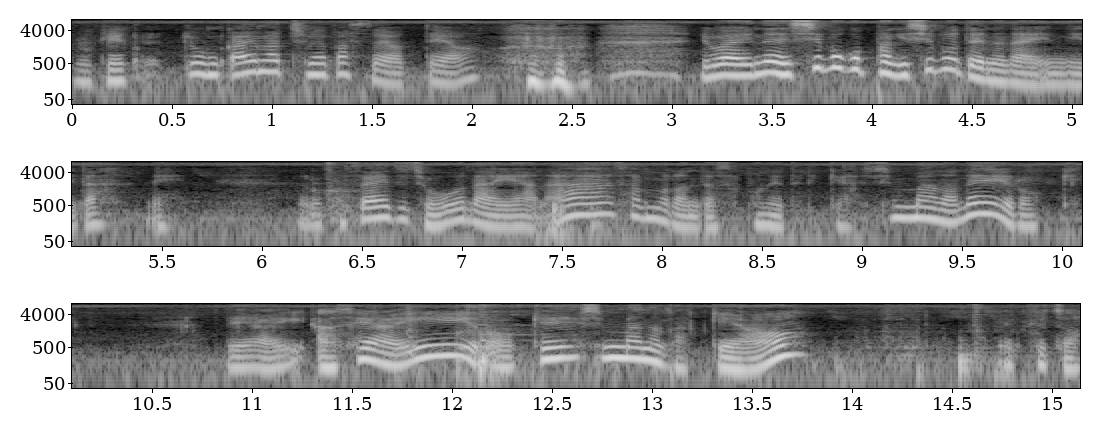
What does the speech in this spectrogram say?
이렇게 좀 깔맞춤 해봤어요. 어때요? 이 아이는 15 곱하기 15 되는 아이입니다. 네, 이렇게 사이즈 좋은 아이 하나 선물 얹어서 보내드릴게요. 10만원에 이렇게. 네 아이, 아, 세 아이 이렇게 10만원 갈게요. 예쁘죠?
